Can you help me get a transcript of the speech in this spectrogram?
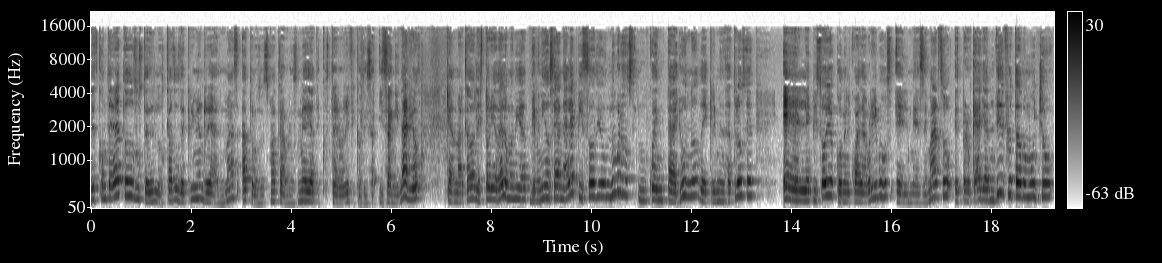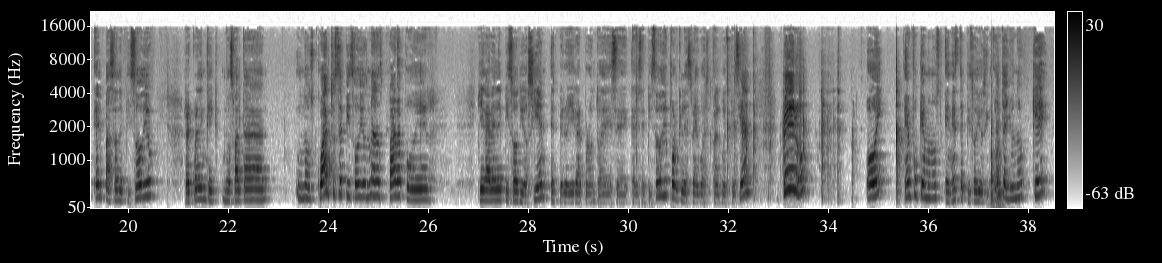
les contaré a todos ustedes los casos de crimen real más atroces, macabros, mediáticos, terroríficos y sanguinarios que han marcado la historia de la humanidad. Bienvenidos sean al episodio número 51 de Crímenes Atroces, el episodio con el cual abrimos el mes de marzo. Espero que hayan disfrutado mucho el pasado episodio. Recuerden que nos faltan unos cuantos episodios más para poder llegar al episodio 100. Espero llegar pronto a ese, episodio porque les traigo algo especial. Pero hoy enfoquémonos en este episodio 51 que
